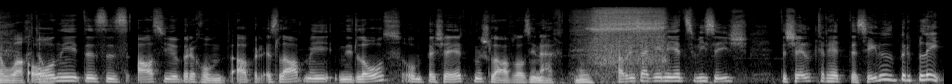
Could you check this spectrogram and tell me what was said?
Oh, Achtung. ohne dass es Asi überkommt. Aber es lässt mich nicht los und beschert mir schlaflose Nächte. Aber ich sage Ihnen jetzt, wie es ist. Der Schelker hat einen Silberblick.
